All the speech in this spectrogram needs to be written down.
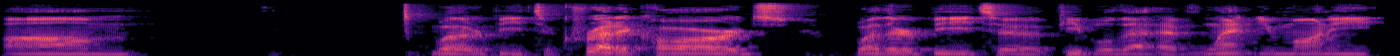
um, whether it be to credit cards, whether it be to people that have lent you money,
